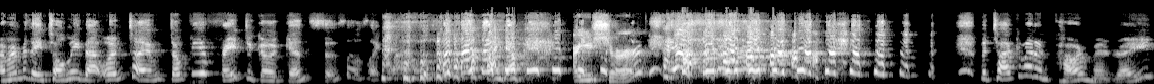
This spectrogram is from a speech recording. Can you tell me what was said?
I remember they told me that one time, don't be afraid to go against us. I was like, wow. Are you sure? Yeah. but talk about empowerment, right?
